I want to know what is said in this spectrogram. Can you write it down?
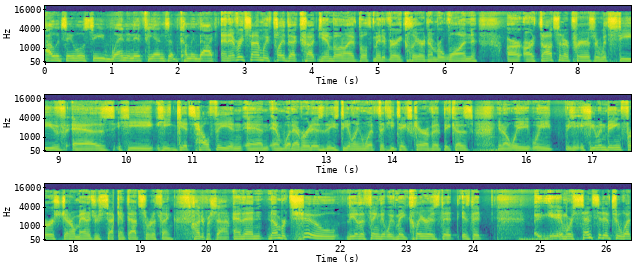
I would say we'll see when and if he ends up coming back. And every time we've played that cut, Gambo and I have both made it very clear. Number one, our, our thoughts and our prayers are with Steve as he he gets healthy and, and, and whatever it is that he's dealing with, that he takes care of it because, you know, we, we human being first, general manager second, that sort of thing. 100%. And then number two, the other thing that we've made clear is that is that and we're sensitive to what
